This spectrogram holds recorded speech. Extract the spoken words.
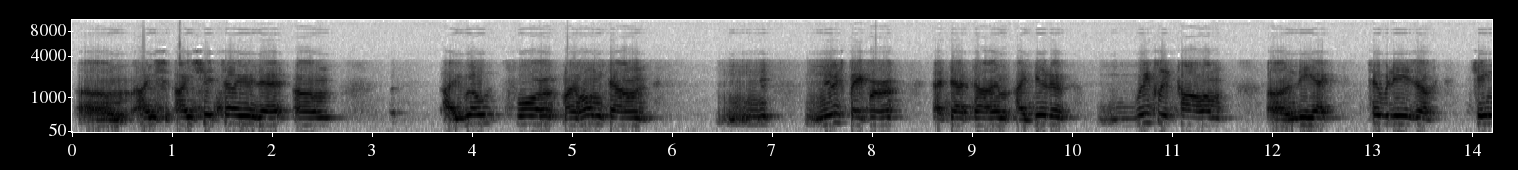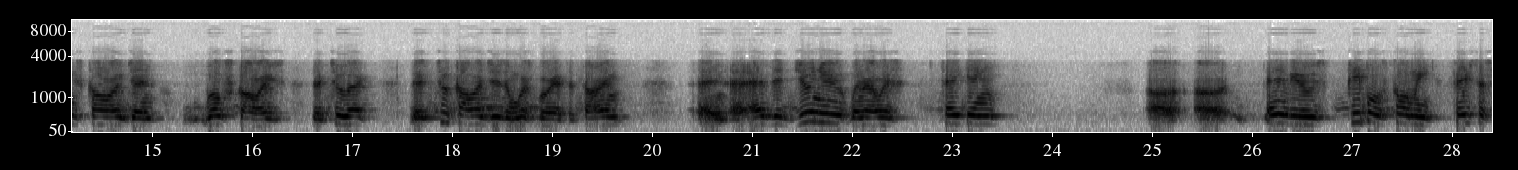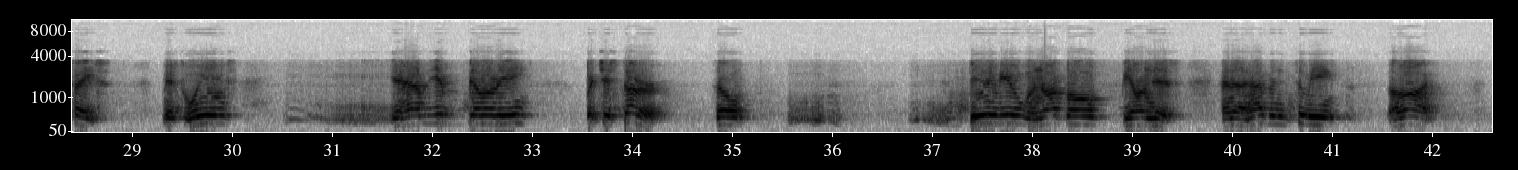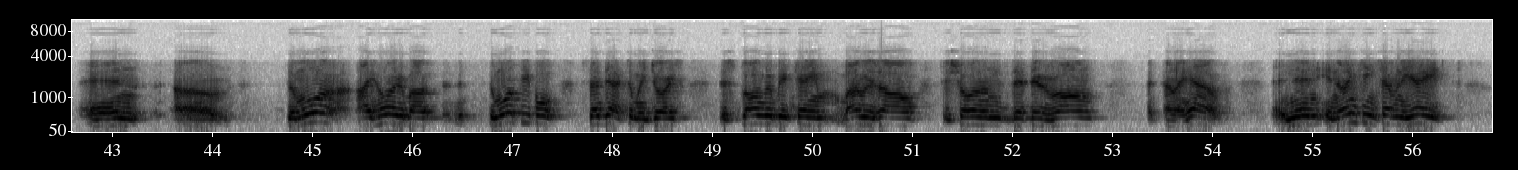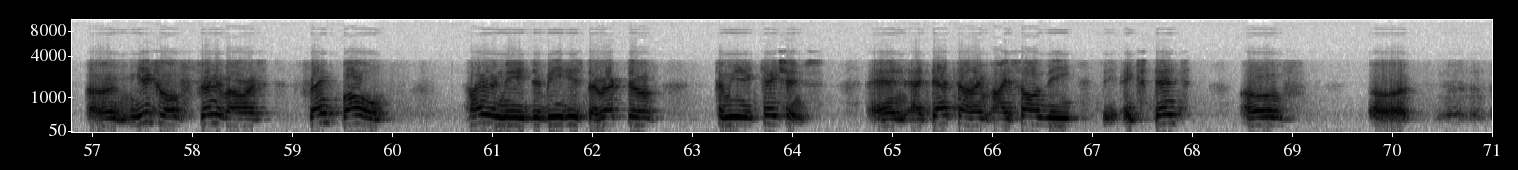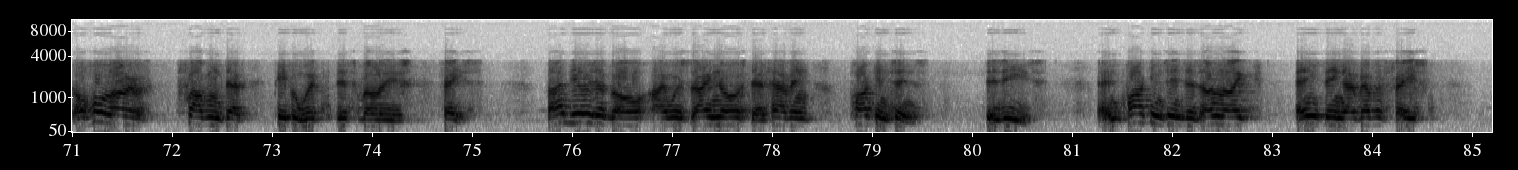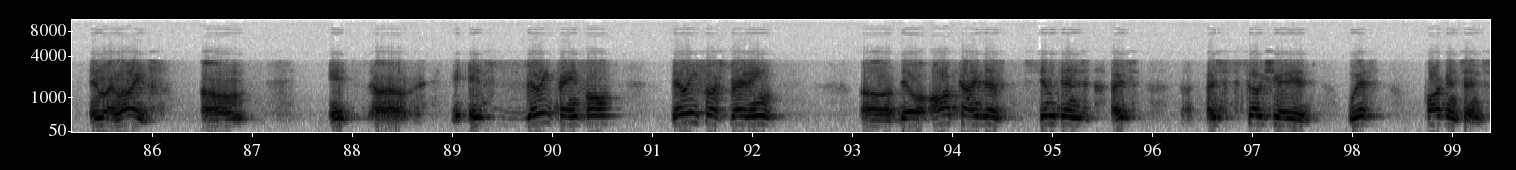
Um, I, sh- I should tell you that um, I wrote for my hometown n- newspaper at that time. I did a weekly column on the activities of King's College and Wilkes College, the two the two colleges in Worcester at the time. And as a junior, when I was taking uh, uh, interviews, people told me face to face, Mr. Williams, you have the ability but you stutter. So the interview will not go beyond this. And it happened to me a lot. And um, the more I heard about, the more people said that to me, Joyce, the stronger became my resolve to show them that they're wrong, and I have. And then in 1978, a mutual friend of ours, Frank Bowe, hired me to be his director of communications. And at that time, I saw the, the extent of uh, a whole lot of problems that people with disabilities face. Five years ago, I was diagnosed as having Parkinson's disease. And Parkinson's is unlike anything I've ever faced in my life. Um, it, uh, it's very painful, very frustrating, uh, there are all kinds of symptoms associated with Parkinson's.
